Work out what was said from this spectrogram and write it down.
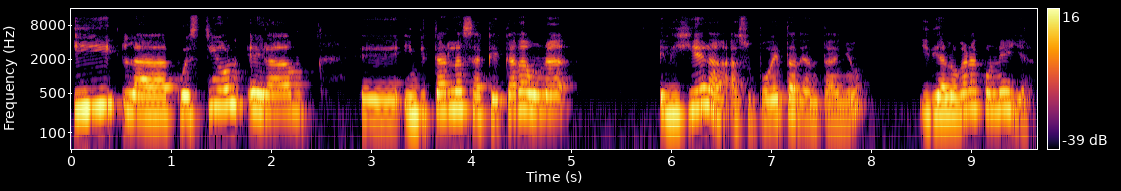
Y la cuestión era invitarlas a que cada una eligiera a su poeta de antaño y dialogara con ella,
